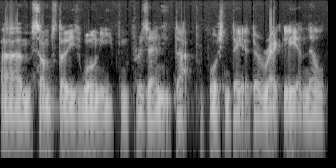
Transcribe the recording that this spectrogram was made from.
Um, some studies won't even present that proportion data directly and they'll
